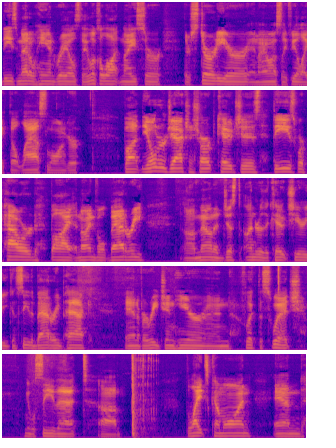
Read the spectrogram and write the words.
these metal handrails they look a lot nicer they're sturdier, and I honestly feel like they'll last longer. But the older Jackson Sharp coaches, these were powered by a 9 volt battery uh, mounted just under the coach here. You can see the battery pack. And if I reach in here and flick the switch, you'll see that uh, the lights come on. And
